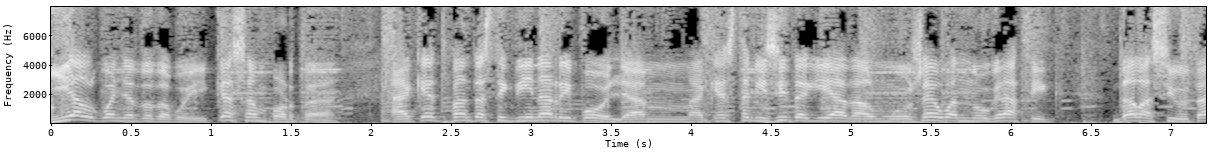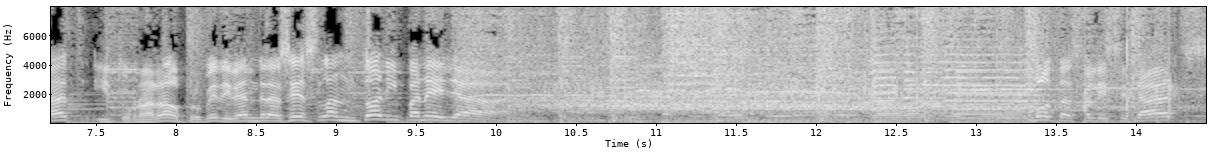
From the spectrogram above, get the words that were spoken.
I el guanyador d'avui, què s'emporta? Aquest fantàstic dinar Ripoll, amb aquesta visita guiada al Museu Etnogràfic de la ciutat, i tornarà el proper divendres, és l'Antoni Panella. Moltes felicitats,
